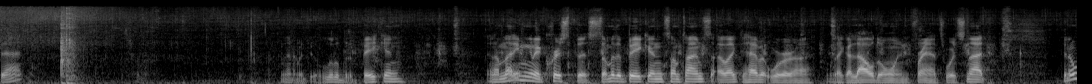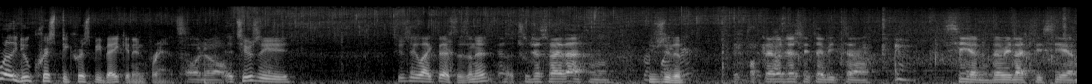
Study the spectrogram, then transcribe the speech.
That. And then I'm gonna do a little bit of bacon. And I'm not even gonna crisp this. Some of the bacon, sometimes I like to have it where, uh, like a lardon in France, where it's not, they don't really do crispy, crispy bacon in France. Oh, no. It's usually, it's usually like this, isn't it? Just like that. mm. usually the, For flavor, just a little bit uh, seared, very lightly seared.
